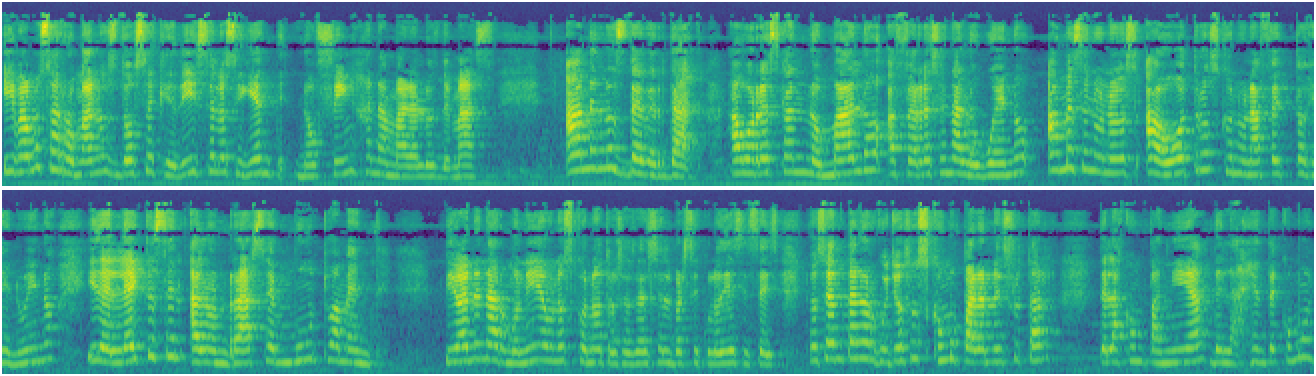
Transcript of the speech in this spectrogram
Y vamos a Romanos 12 que dice lo siguiente, no finjan amar a los demás, ámenlos de verdad aborrezcan lo malo, aférresen a lo bueno, ámesen unos a otros con un afecto genuino y deleítesen al honrarse mutuamente. Vivan en armonía unos con otros, ese es el versículo 16. No sean tan orgullosos como para no disfrutar de la compañía de la gente común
